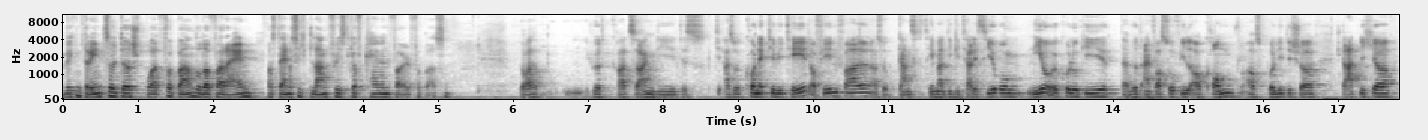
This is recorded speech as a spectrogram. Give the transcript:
Welchen Trend sollte der Sportverband oder Verein aus deiner Sicht langfristig auf keinen Fall verpassen? Ja, ich würde gerade sagen, die, das, also Konnektivität auf jeden Fall, also ganzes Thema Digitalisierung, Neoökologie, da wird einfach so viel auch kommen aus politischer, staatlicher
